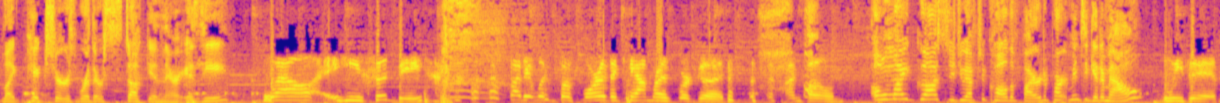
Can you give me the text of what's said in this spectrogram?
like pictures where they're stuck in there, is he? Well, he should be, but it was before the cameras were good on phone. Oh my gosh, did you have to call the fire department to get him out? We did.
